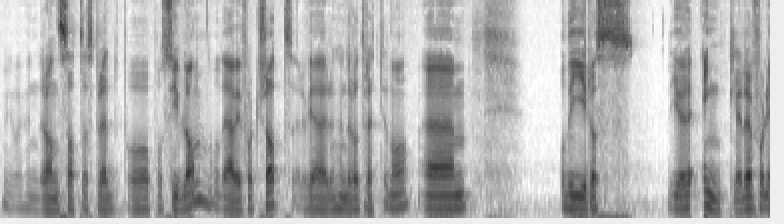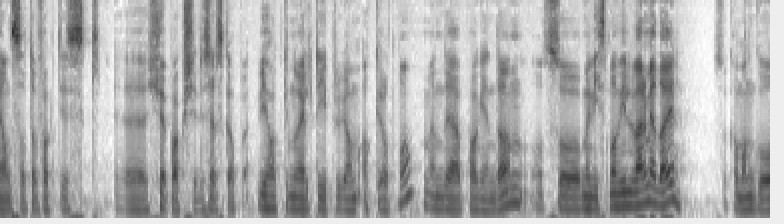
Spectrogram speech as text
Vi var 100 ansatte spredd på, på syv land, og det er vi fortsatt. Eller vi er 130 nå. Um, og det gir oss det gjør det enklere for de ansatte å faktisk eh, kjøpe aksjer i selskapet. Vi har ikke noe LTI-program akkurat nå, men det er på agendaen. Og så- men hvis man vil være medeier, så kan man gå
